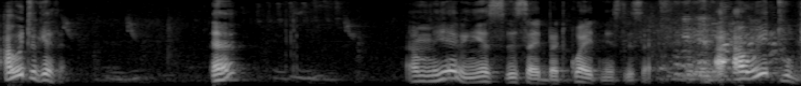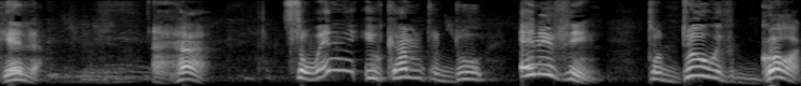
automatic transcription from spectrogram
Are we together? Huh? I'm hearing yes this side, but quietness this side. are, are we together? Uh-huh. So when you come to do anything to do with God,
